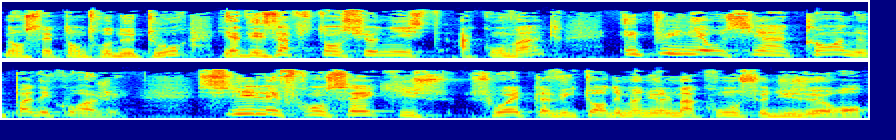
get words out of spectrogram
dans cet entre-deux tours. Il y a des abstentionnistes à convaincre. Et puis, il y a aussi un camp à ne pas décourager. Si les Français qui souhaitent la victoire d'Emmanuel Macron se disaient Oh,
